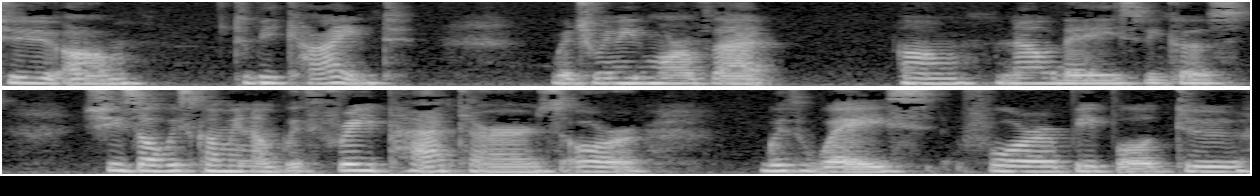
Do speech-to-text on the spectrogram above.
to um to be kind which we need more of that um nowadays because she's always coming up with free patterns or with ways for people to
